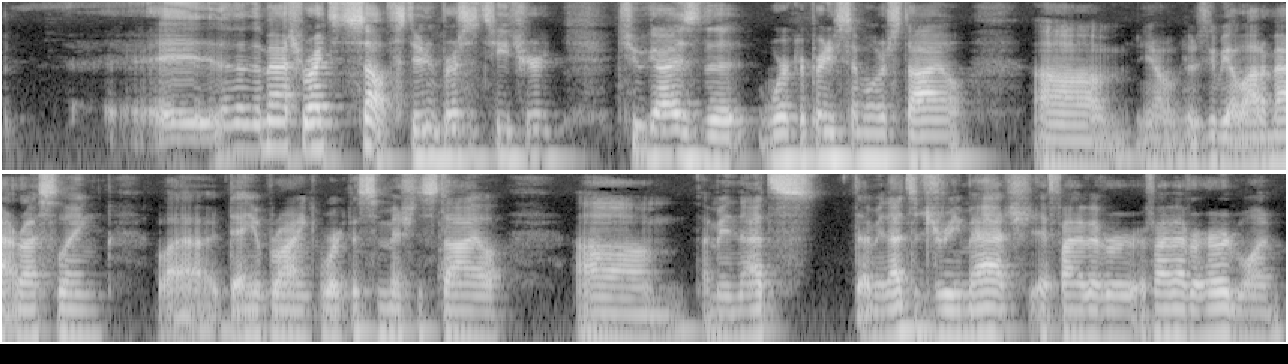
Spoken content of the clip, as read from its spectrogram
the, the match writes itself. Student versus teacher, two guys that work a pretty similar style. Um, you know, there's gonna be a lot of mat wrestling. Uh, Daniel Bryan can work the submission style. Um, I mean, that's I mean that's a dream match if I've ever if I've ever heard one.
